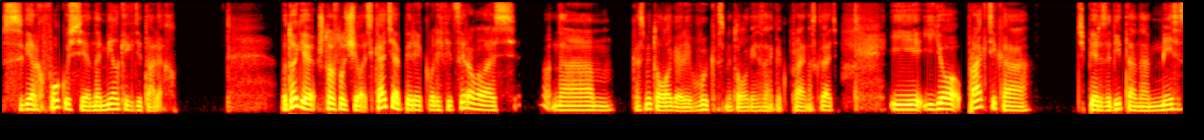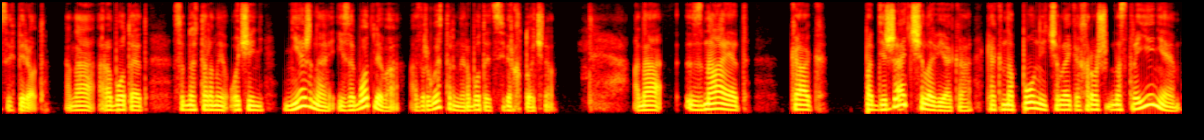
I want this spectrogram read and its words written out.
сверхфокусе на мелких деталях. В итоге что случилось? Катя переквалифицировалась на косметолога или в косметолога, не знаю, как правильно сказать. И ее практика теперь забита на месяцы вперед. Она работает, с одной стороны, очень нежно и заботливо, а с другой стороны, работает сверхточно. Она знает, как поддержать человека, как наполнить человека хорошим настроением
